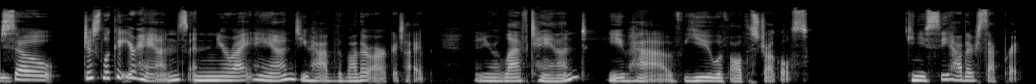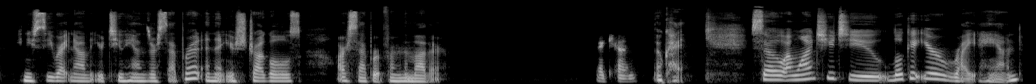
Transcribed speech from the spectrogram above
So just look at your hands and in your right hand, you have the mother archetype. In your left hand, you have you with all the struggles. Can you see how they're separate? Can you see right now that your two hands are separate and that your struggles are separate from the mother? I can. Okay. So I want you to look at your right hand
